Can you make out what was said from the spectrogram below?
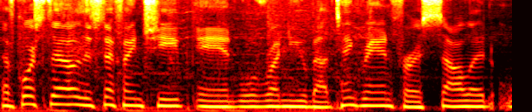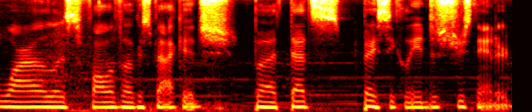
Of course, though, this stuff ain't cheap and will run you about 10 grand for a solid wireless follow focus package, but that's basically industry standard.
